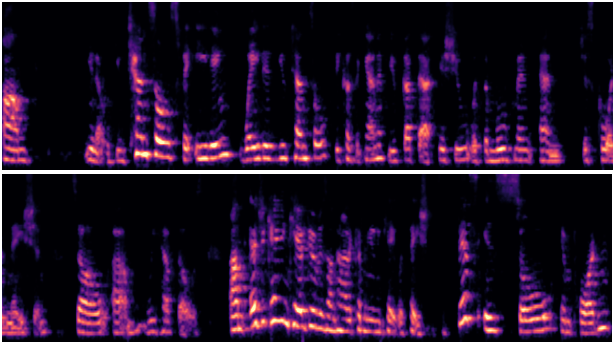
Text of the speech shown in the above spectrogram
Um, you know, utensils for eating, weighted utensils, because again, if you've got that issue with the movement and just coordination. So um, we have those. Um, educating caregivers on how to communicate with patients. This is so important.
